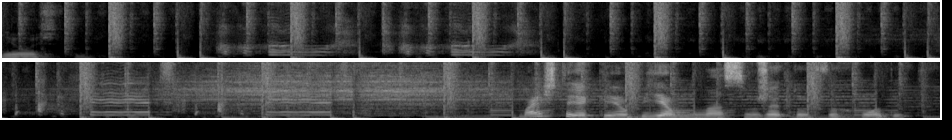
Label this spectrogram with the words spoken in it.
І ось тут. Бачите, який об'єм у нас вже тут виходить?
